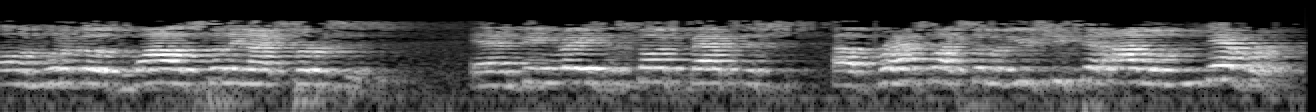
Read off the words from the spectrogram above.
on one of those wild Sunday night services. And being raised a staunch Baptist, uh, perhaps like some of you, she said, I will never,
